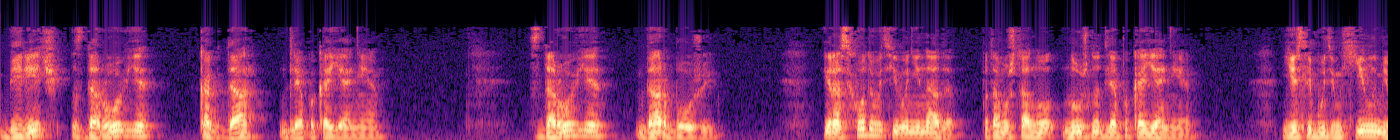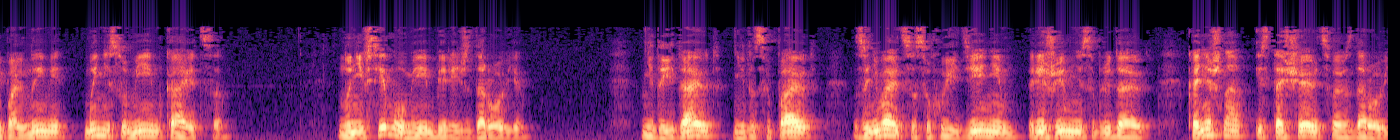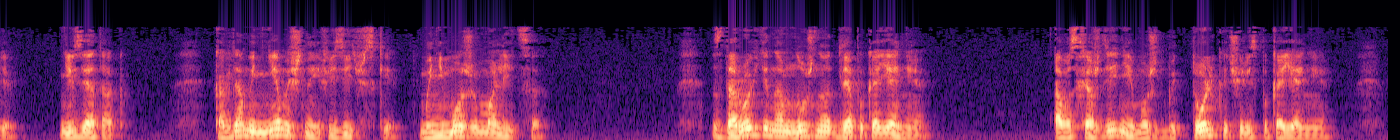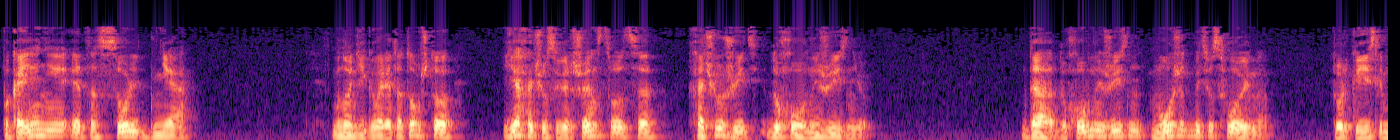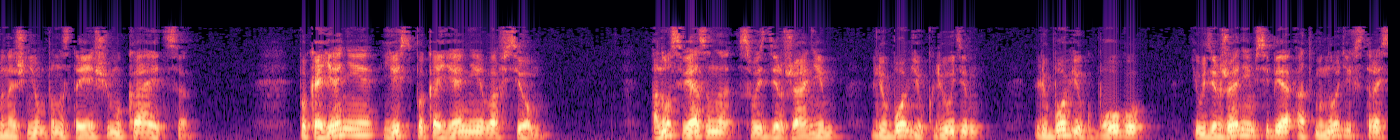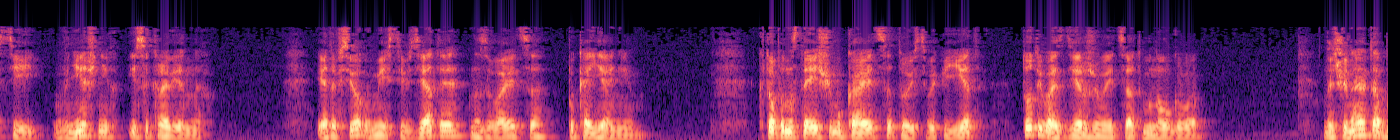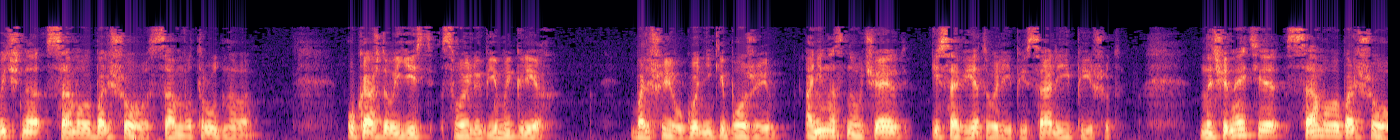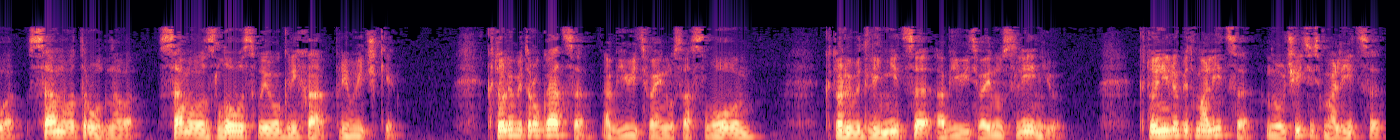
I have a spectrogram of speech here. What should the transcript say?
Беречь здоровье как дар для покаяния. Здоровье – дар Божий. И расходовать его не надо, потому что оно нужно для покаяния. Если будем хилыми, больными, мы не сумеем каяться. Но не все мы умеем беречь здоровье. Не доедают, не досыпают, занимаются сухоедением, режим не соблюдают, конечно, истощают свое здоровье. Нельзя так. Когда мы немощные физически, мы не можем молиться. Здоровье нам нужно для покаяния, а восхождение может быть только через покаяние. Покаяние – это соль дня. Многие говорят о том, что я хочу совершенствоваться, хочу жить духовной жизнью. Да, духовная жизнь может быть усвоена, только если мы начнем по-настоящему каяться – Покаяние есть покаяние во всем. Оно связано с воздержанием, любовью к людям, любовью к Богу и удержанием себя от многих страстей, внешних и сокровенных. Это все вместе взятое называется покаянием. Кто по-настоящему кается, то есть вопиет, тот и воздерживается от многого. Начинают обычно с самого большого, с самого трудного – у каждого есть свой любимый грех. Большие угодники Божии, они нас научают и советовали, и писали, и пишут. Начинайте с самого большого, самого трудного, самого злого своего греха, привычки. Кто любит ругаться, объявить войну со словом. Кто любит лениться, объявить войну с ленью. Кто не любит молиться, научитесь молиться.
